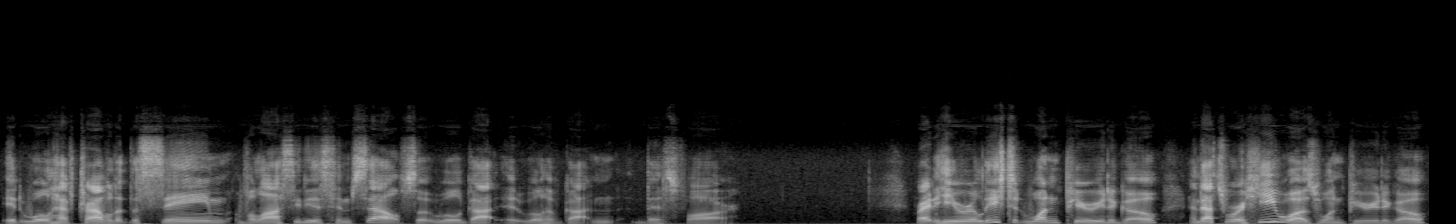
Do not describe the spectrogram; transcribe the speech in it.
it will have traveled at the same velocity as himself. So it will, got, it will have gotten this far. Right? He released it one period ago, and that's where he was one period ago.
